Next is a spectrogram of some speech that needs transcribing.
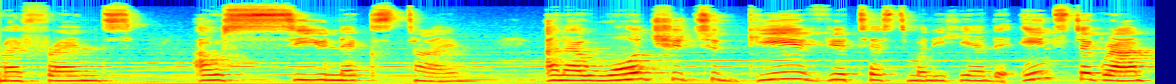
My friends, I'll see you next time. And I want you to give your testimony here on the Instagram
